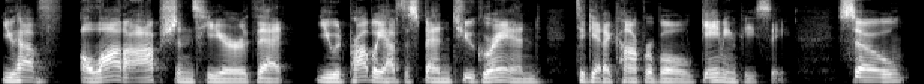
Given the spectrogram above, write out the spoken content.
you have a lot of options here that you would probably have to spend two grand to get a comparable gaming PC. So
